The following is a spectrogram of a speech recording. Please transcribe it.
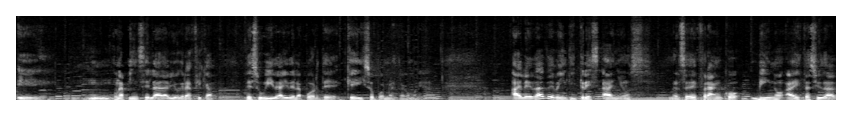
eh, una pincelada biográfica de su vida y del aporte que hizo por nuestra comunidad. A la edad de 23 años, Mercedes Franco vino a esta ciudad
